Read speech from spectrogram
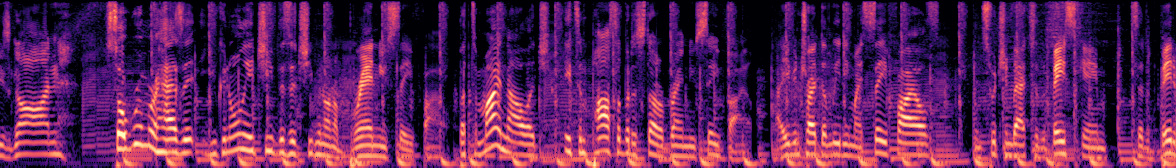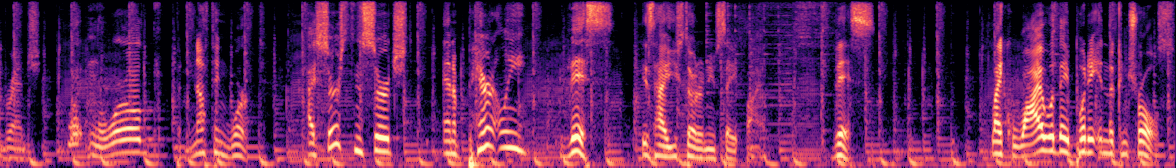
He's gone. So rumor has it, you can only achieve this achievement on a brand new save file. But to my knowledge, it's impossible to start a brand new save file. I even tried deleting my save files and switching back to the base game instead of the beta branch. What in the world? But nothing worked. I searched and searched, and apparently this is how you start a new save file. This. Like, why would they put it in the controls?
